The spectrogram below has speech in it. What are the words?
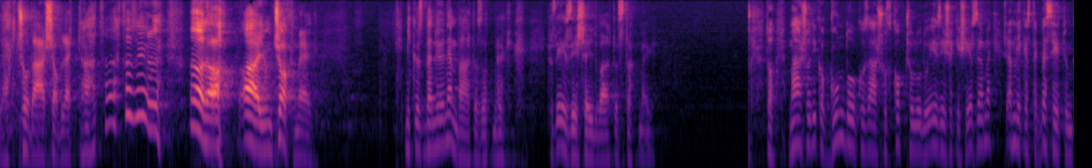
Legcsodásabb lett. Hát, hát azért, na, na, álljunk csak meg. Miközben ő nem változott meg. Az érzéseid változtak meg. A második a gondolkozáshoz kapcsolódó érzések és érzelmek, és emlékeztek, beszéltünk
